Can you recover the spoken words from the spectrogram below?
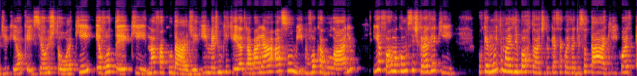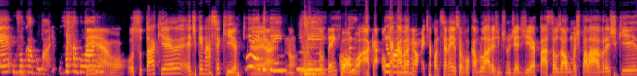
de que, ok, se eu estou aqui, eu vou ter que, na faculdade, e mesmo que queira trabalhar, assumir o vocabulário e a forma como se escreve aqui. Porque muito mais importante do que essa coisa de sotaque e coisa é o vocabulário. O vocabulário. Tem, é, o, o sotaque é, é, de quem nasce aqui. Quem é, é que tem? Não, não tem como. A, o que acaba realmente acontecendo é isso, é o vocabulário. A gente no dia a dia passa a usar algumas palavras que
